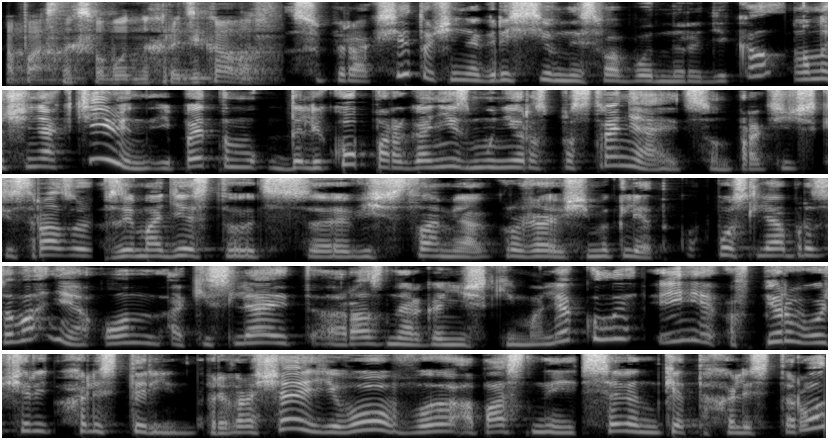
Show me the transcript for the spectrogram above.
опасных свободных радикалов. Супероксид очень агрессивный свободный радикал, радикал, он очень активен, и поэтому далеко по организму не распространяется. Он практически сразу взаимодействует с веществами, окружающими клетку. После образования он окисляет разные органические молекулы и, в первую очередь, холестерин, превращая его в опасный 7-кетохолестерол,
